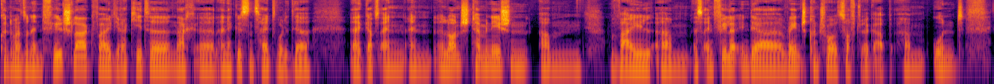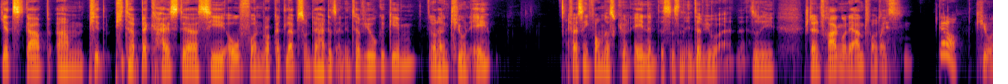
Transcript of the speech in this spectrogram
könnte man so nennen, Fehlschlag, weil die Rakete nach äh, einer gewissen Zeit wurde der, äh, gab es ein, ein Launch Termination, ähm, weil ähm, es einen Fehler in der Range Control Software gab. Ähm, und jetzt gab ähm, Pe Peter Beck heißt der CEO von Rocket Labs und der hat jetzt ein Interview gegeben oder ein Q&A ich weiß nicht, warum das Q&A nimmt. Es ist ein Interview. Also die stellen Fragen und er antwortet. Weiß- Genau, Q&A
